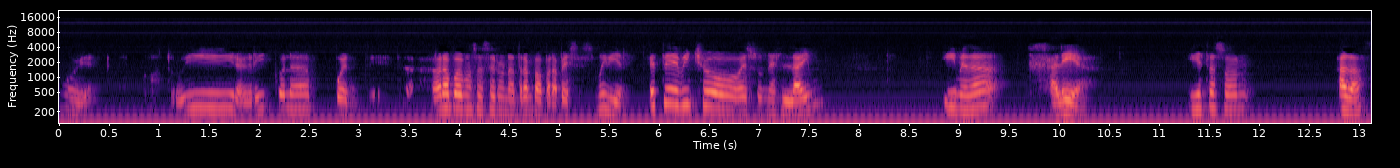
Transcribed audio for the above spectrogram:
Muy bien. Construir, agrícola, puente. Ahora podemos hacer una trampa para peces. Muy bien. Este bicho es un slime. Y me da jalea. Y estas son hadas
